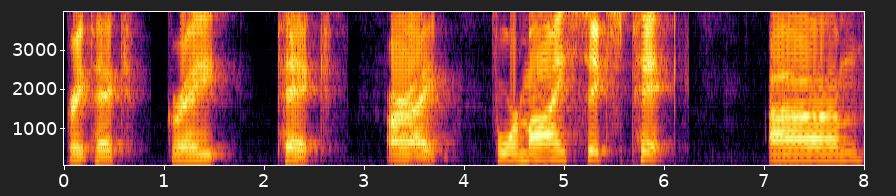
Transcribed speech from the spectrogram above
Great pick. Great pick. All right. For my sixth pick, um,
